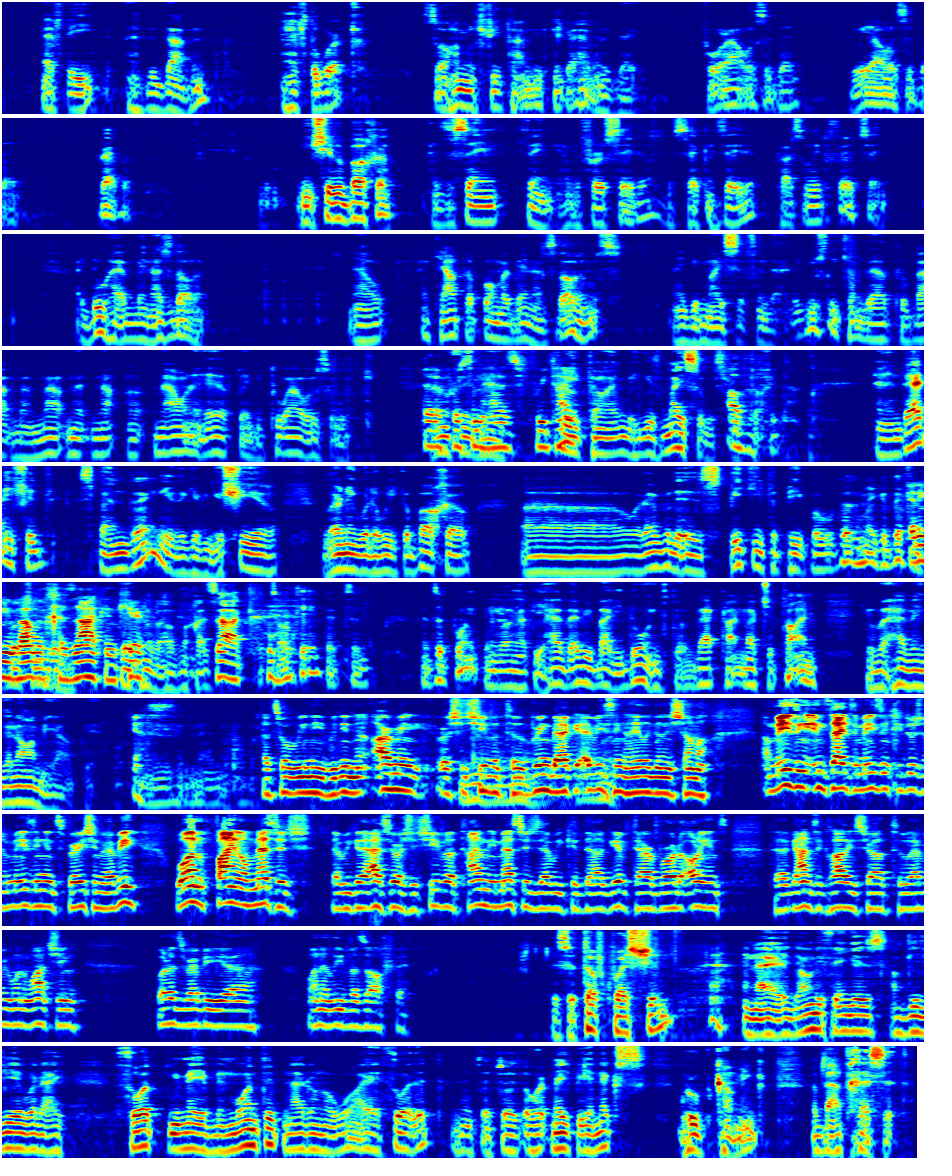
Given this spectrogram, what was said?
I have to eat, I have to daven, I have to work. So how much free time do you think I have in a day? Four hours a day, three hours a day, whatever. Yeshiva Bacha has the same thing. You have the first Seder, the second Seder, possibly the third Seder. I do have Ben Azdalim. Now, I count up all my Ben Azdalims, and I give myself from that. It usually comes out to about, about uh, an hour and a half, maybe two hours a week that a person has free time. Free time, he gives Maisus free time. And that he should spend doing, either giving a shir, learning with a week of Bachel, uh, whatever it is, speaking to people, doesn't make a difference. Getting involved with Chazak and Getting involved with Chazak, it's okay. That's a, that's a point. You know, if you have everybody doing for that time, much of time, you're having an army out there. Yes. That's what we need. We need an army, Rosh Yeshiva, to bring back every single Heilig Neshama. Amazing insights, amazing chidush, amazing inspiration, Rabbi. One final message that we could ask Rosh Yeshiva, a timely message that we could uh, give to our broader audience, to Ganze Klal Yisrael, to everyone watching. What does Rabbi uh, want to leave us off with? It's a tough question, and I, the only thing is, I'll give you what I thought you may have been wanted, and I don't know why I thought it, or it may be a next group coming about Chesed.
